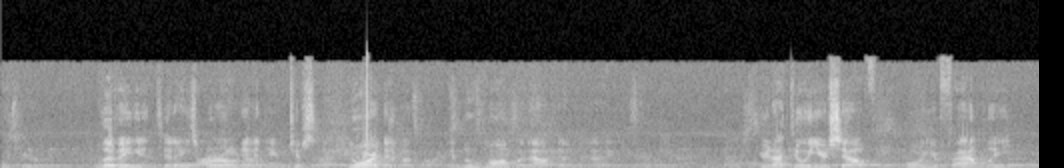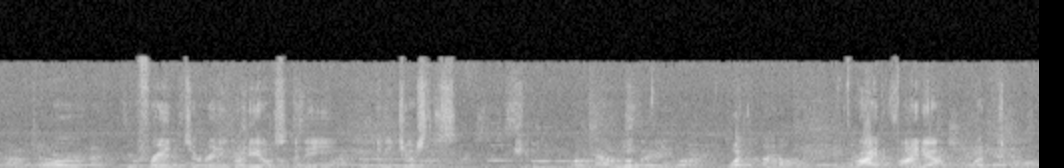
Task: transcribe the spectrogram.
with your living in today's world and you just ignore them and move on without them. You're- You're not doing yourself or your family or your friends or anybody else any, any justice. Look what, try to find out what's wrong,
